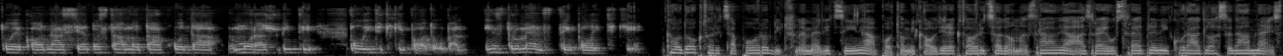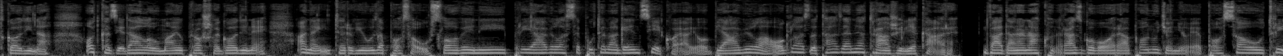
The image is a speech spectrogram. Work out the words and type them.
to je kod nas jednostavno tako da moraš biti politički podoban. Instrument te politike. Kao doktorica porodične medicine, a potom i kao direktorica Doma zdravlja, Azra je u Srebreniku radila 17 godina. Otkaz je dala u maju prošle godine, a na intervju za posao u Sloveniji prijavila se putem agencije koja je objavila oglas da ta zemlja traži ljekare. Dva dana nakon razgovora ponuđen joj je posao u tri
